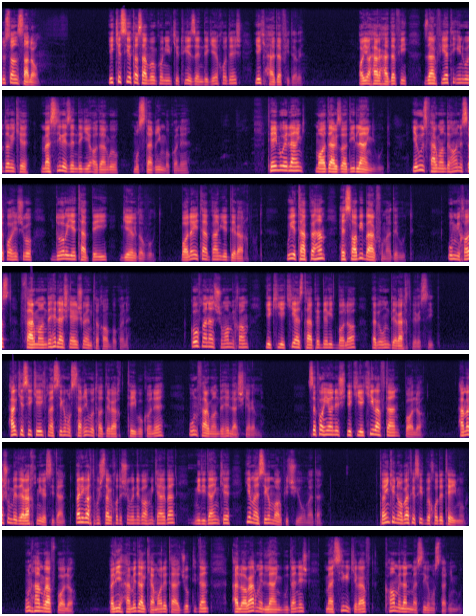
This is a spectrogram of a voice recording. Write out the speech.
دوستان سلام یک کسی تصور کنید که توی زندگی خودش یک هدفی داره آیا هر هدفی ظرفیت این رو داره که مسیر زندگی آدم رو مستقیم بکنه؟ تیمور لنگ مادرزادی لنگ بود. یه روز فرماندهان سپاهش رو دور یه تپه گرد آورد. بالای تپه هم یه درخت بود. روی تپه هم حسابی برف اومده بود. او می‌خواست فرمانده لشکرش رو انتخاب بکنه. گفت من از شما می‌خوام یکی یکی از تپه برید بالا و به اون درخت برسید. هر کسی که یک مسیر مستقیم رو تا درخت طی بکنه اون فرمانده لشکرمه. سپاهیانش یکی یکی رفتن بالا. همشون به درخت می‌رسیدن ولی وقتی پشت سر خودشون رو نگاه می‌کردن می‌دیدن که یه مسیر مارپیچی اومدن. تا اینکه نوبت رسید به خود تیمور. اون هم رفت بالا. ولی همه در کمال تعجب دیدن علا رغم لنگ بودنش مسیری که رفت کاملا مسیر مستقیم بود.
